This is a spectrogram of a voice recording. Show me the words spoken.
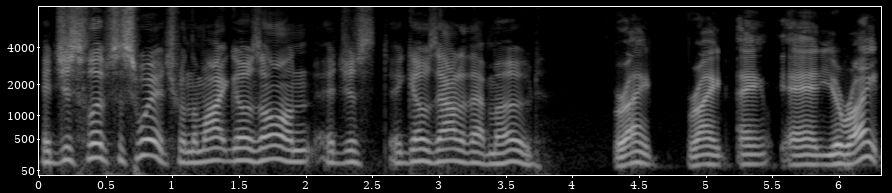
it just flips a switch when the mic goes on. It just it goes out of that mode. Right, right, and, and you're right.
